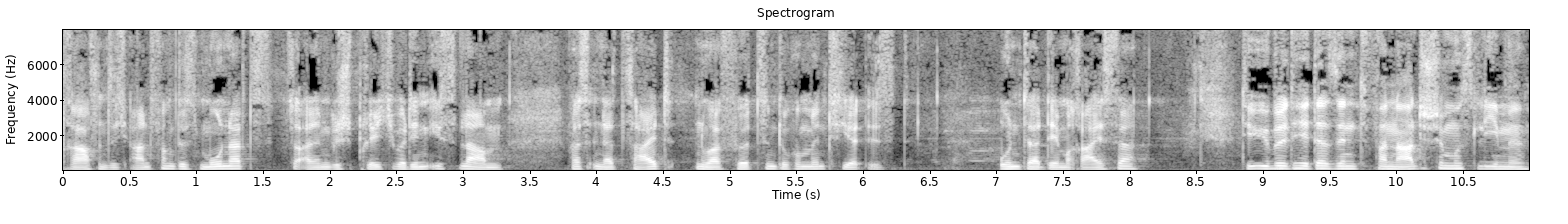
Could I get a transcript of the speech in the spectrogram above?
trafen sich Anfang des Monats zu einem Gespräch über den Islam, was in der Zeit Nummer 14 dokumentiert ist. Unter dem Reißer Die Übeltäter sind fanatische Muslime.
